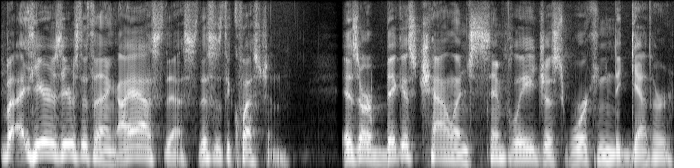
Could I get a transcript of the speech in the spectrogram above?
But here's here's the thing. I ask this. This is the question. Is our biggest challenge simply just working together?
